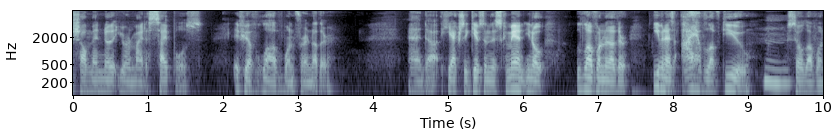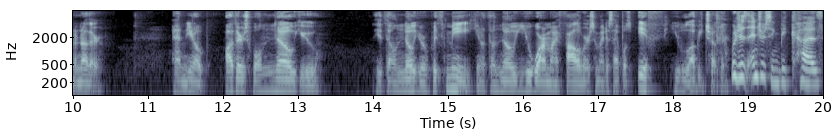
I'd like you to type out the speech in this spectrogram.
shall men know that you are my disciples, if you have love one for another. And uh, he actually gives them this command, you know, love one another, even as I have loved you, Hmm. so love one another. And, you know, others will know you. They'll know you're with me. You know, they'll know you are my followers and my disciples if you love each other. Which is interesting because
